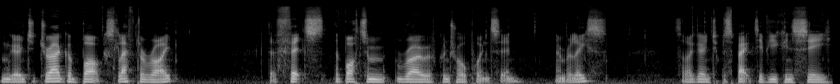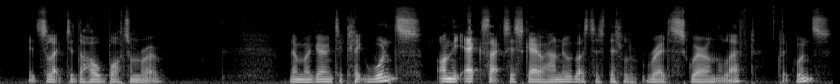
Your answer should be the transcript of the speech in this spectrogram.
I'm going to drag a box left or right that fits the bottom row of control points in and release. So I go into perspective, you can see it selected the whole bottom row. Then we're going to click once on the x-axis scale handle, that's this little red square on the left, click once.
